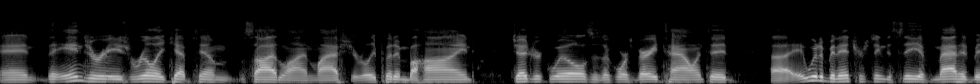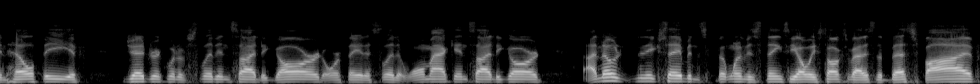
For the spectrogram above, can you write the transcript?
and the injuries really kept him sidelined last year. Really put him behind. Jedrick Wills is of course very talented. Uh, it would have been interesting to see if Matt had been healthy, if Jedrick would have slid inside the guard, or if they had slid at Womack inside the guard. I know Nick Saban's one of his things he always talks about is the best five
